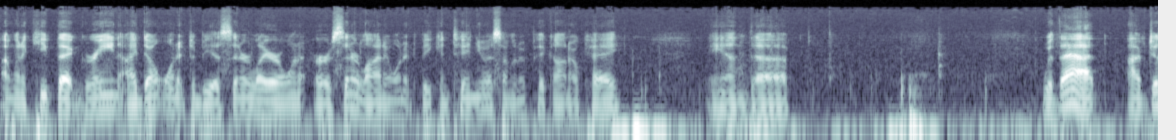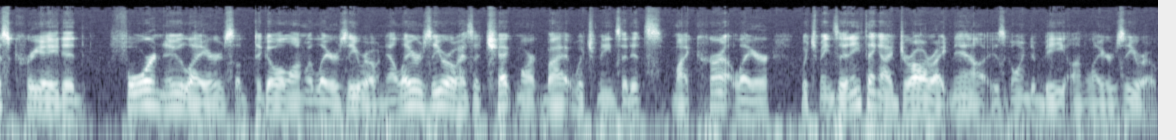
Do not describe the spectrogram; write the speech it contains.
I'm going to keep that green I don't want it to be a center layer or a center line I want it to be continuous I'm going to pick on OK and uh, with that I've just created four new layers to go along with layer 0. Now layer 0 has a check mark by it which means that it's my current layer which means that anything I draw right now is going to be on layer 0.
